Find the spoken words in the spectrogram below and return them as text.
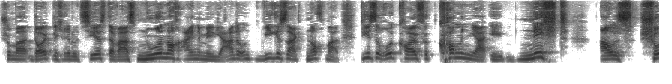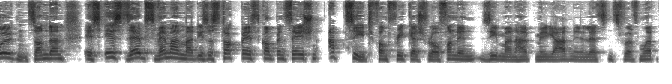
schon mal deutlich reduziert. Da war es nur noch eine Milliarde. Und wie gesagt, nochmal, diese Rückkäufe kommen ja eben nicht aus Schulden, sondern es ist, selbst wenn man mal diese Stock-Based Compensation abzieht vom Free Cash Flow von den siebeneinhalb Milliarden in den letzten zwölf Monaten,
